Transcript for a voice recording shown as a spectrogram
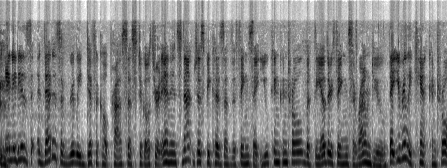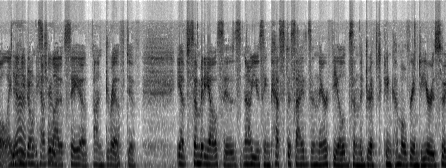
and it is that is a really difficult process to go through and it's not just because of the things that you can control but the other things around you that you really can't control i Yeah, mean you don't have true. a lot of say of, on drift if if somebody else is now using pesticides in their fields and the drift can come over into yours so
